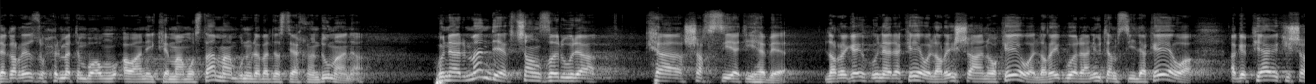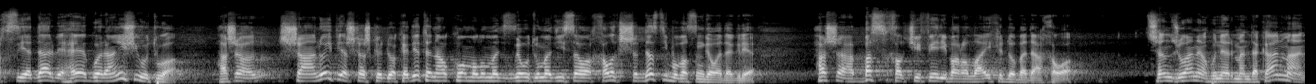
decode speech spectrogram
لەگەڵ ڕێز و حرمەتم بۆ ئەوانەی کە مامۆستامان بوون و لە بەردەستیا خوێندومانە هونەرمەندێک چەند زەرورە کە شەخسیەتی هەبێ لە ڕێگای هونەرەکەیەوە لە ڕێی شانۆکەیەوە لە ڕێی گۆرانی و تەمسیلەکەیەوە ئەگە پیاوێکی شەخسیەتدار بێ هەیە گۆرانیشی وتووە هەشە شانۆی پێشکەش کردووە کە دێتە ناو کۆمەڵ و مەزگەوت و مەجلیسەوە خەڵک شدەستی بۆ بەسنگەوە دەگرێ هەشە بەس خەڵکی فێری بەڕەڵایی کردووە بەداخەوە چەند جوانە هونەرمەندەکانمان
